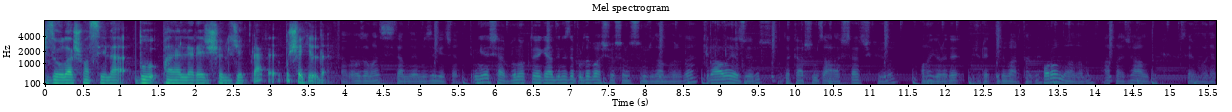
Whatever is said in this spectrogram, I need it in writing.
bize ulaşmasıyla bu panellere erişebilecekler. E, bu şekilde. O zaman sistemlerimize geçelim. Şimdi gençler bu noktaya geldiğinizde burada başlıyorsunuz sunucudan bu arada. Kirala yazıyoruz. Burada karşımıza araçlar çıkıyor. Ona göre de ücretleri var tabi. Corolla alalım. Aracı aldık. Sembole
